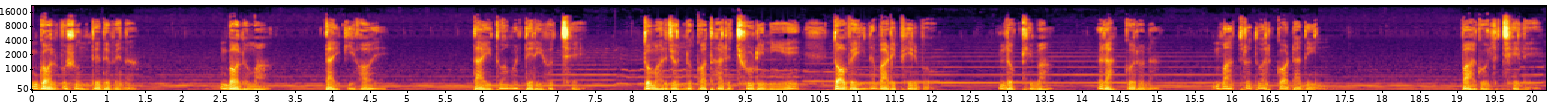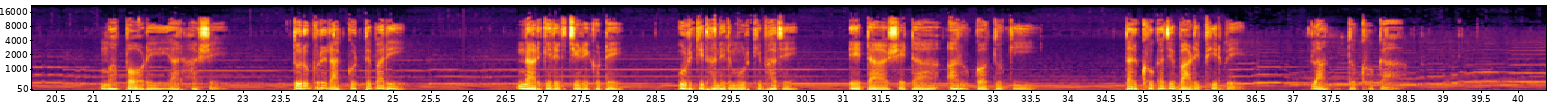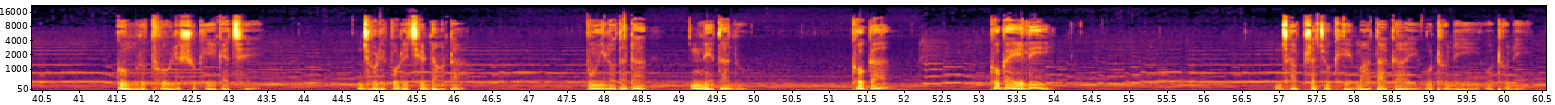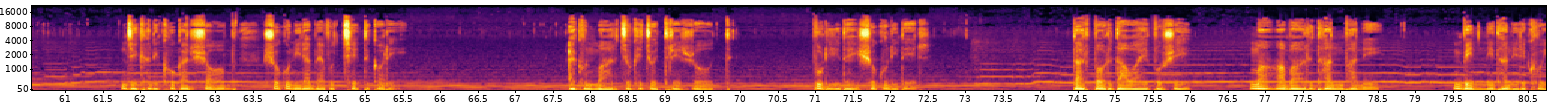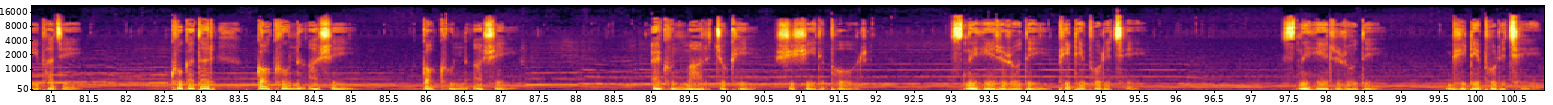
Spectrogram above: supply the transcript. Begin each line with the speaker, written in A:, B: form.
A: গল্প শুনতে দেবে না। বলো মা, তাই কি হয়? তাই তো আমার দেরি হচ্ছে। তোমার জন্য কথার ঝুড়ি নিয়ে তবেই না বাড়ি ফিরব। লক্ষ্মী মা, রাগ করো না। মাত্র তো আর কটা দিন। পাগল ছেলে, মা পড়ে আর হাসে। তোর উপরে রাগ করতে পারি? নারকেলের চিড়ে কোটে উড়কি ধানের মুরকি ভাজে, এটা, সেটা, আরও কত কি? তার খোকা যে বাড়ি ফিরবে, ক্লান্ত খোকা। কুমড়ো ফুল শুকিয়ে গেছে, ঝরে পড়েছে ডাঁটা। পুঁইলতাটা নেতানো। খোকা খোকা এলি? ঝাপসা চোখে মা তাকায় উঠোনে উঠোনে। যেখানে খোকার সব শকুনিরা ব্যবচ্ছেদ করে। এখন মার চোখে চৈত্রের রোদ পুড়িয়ে দেয় শকুনিদের। তারপর দাওয়ায় বসে মা আবার ধান ভানে বিন্নি ধানের খই ভাজে। খোকা তার কখন আসে কখন আসে? এখন মার চোখে শিশির ভোর। স্নেহের রোদে ফিটে পড়েছে। স্নেহের রোদে ভিটে পড়েছে।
